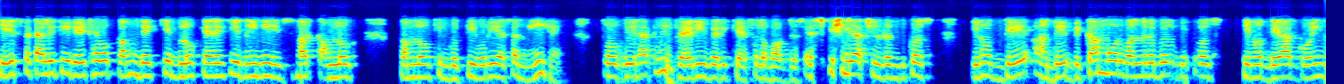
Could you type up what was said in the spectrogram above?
केस फैटेलिटी रेट है वो कम देख के लोग कह रहे हैं कि नहीं नहीं इस बार कम लोग कम लोगों की मृत्यु हो रही है ऐसा नहीं है। तो we have to be very, very careful about this, especially our children, because you know they uh, they become more vulnerable because you know they are going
